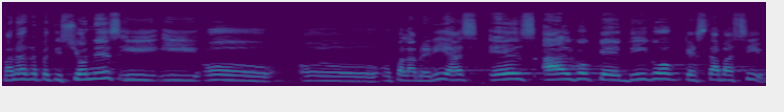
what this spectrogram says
Van las repeticiones y, o, o, palabrerías es algo que digo que está vacío.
